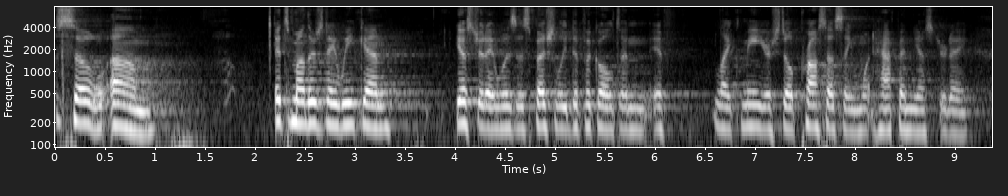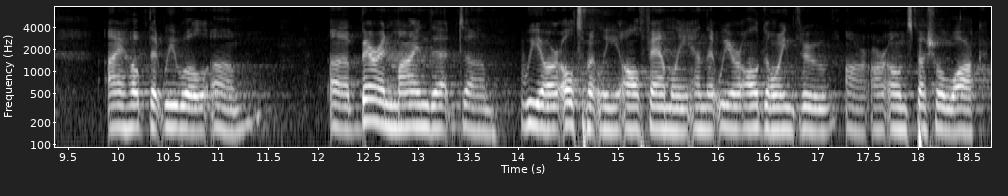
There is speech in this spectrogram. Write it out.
So um, it's Mother's Day weekend. Yesterday was especially difficult, and if, like me, you're still processing what happened yesterday, I hope that we will um, uh, bear in mind that um, we are ultimately all family and that we are all going through our, our own special walk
